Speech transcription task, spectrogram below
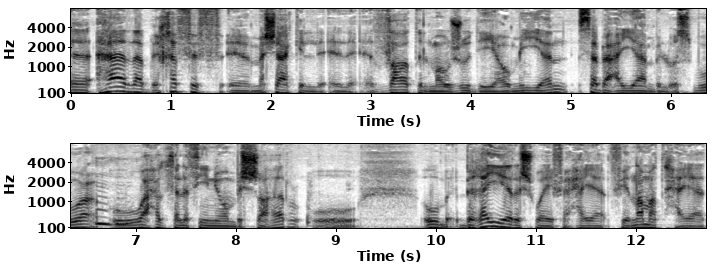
آه، هذا بخفف آه، مشاكل ال- الضغط الموجودة يوميا سبع أيام بالأسبوع و31 يوم بالشهر و وبغير شوي في حياة في نمط حياة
